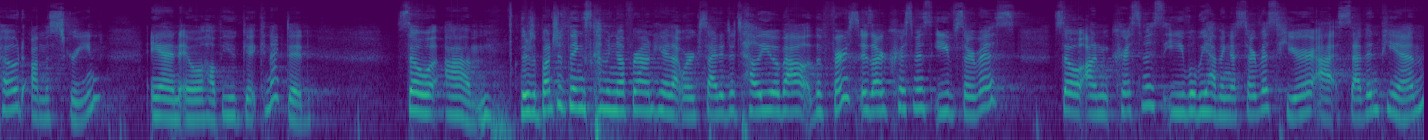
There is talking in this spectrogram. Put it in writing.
code on the screen, and it will help you get connected. So, um, there's a bunch of things coming up around here that we're excited to tell you about. The first is our Christmas Eve service. So, on Christmas Eve, we'll be having a service here at 7 p.m.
